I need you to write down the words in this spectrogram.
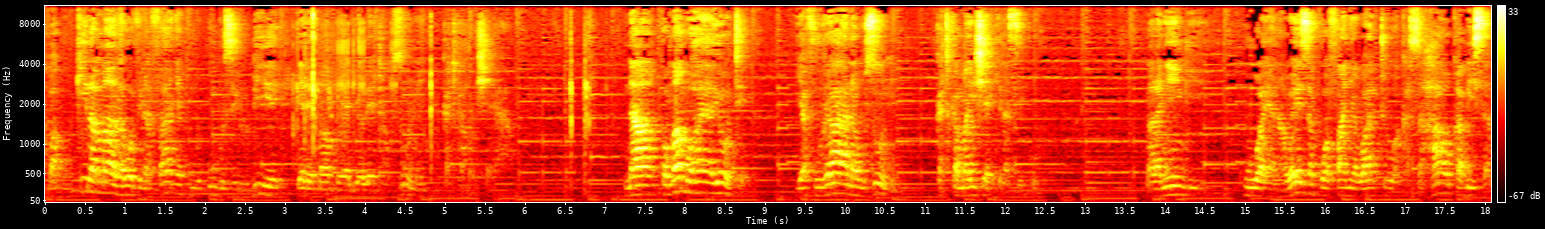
ambapo kila mara huwa vinafanya kumbukumbu zirudie yale mambo yaliyoleta huzuni katika maisha yao. Na kwa mambo haya yote ya furaha na huzuni katika maisha ya kila siku, mara nyingi huwa yanaweza kuwafanya watu wakasahau kabisa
